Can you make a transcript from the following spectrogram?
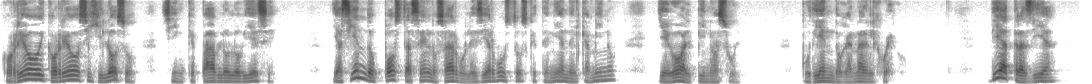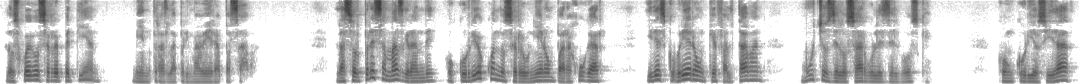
corrió y corrió sigiloso, sin que Pablo lo viese y haciendo postas en los árboles y arbustos que tenían el camino, llegó al pino azul, pudiendo ganar el juego. Día tras día, los juegos se repetían mientras la primavera pasaba. La sorpresa más grande ocurrió cuando se reunieron para jugar y descubrieron que faltaban muchos de los árboles del bosque. Con curiosidad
